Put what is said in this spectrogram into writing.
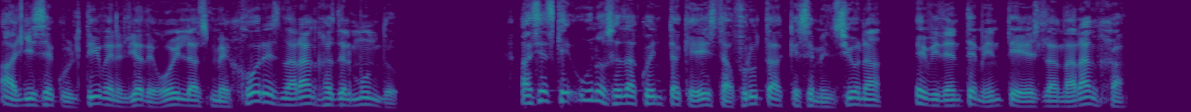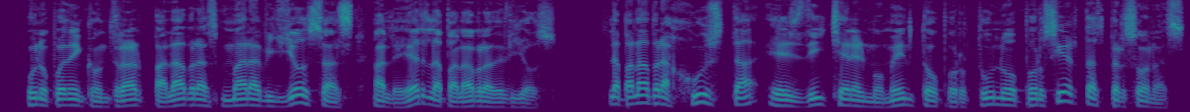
Allí se cultivan el día de hoy las mejores naranjas del mundo. Así es que uno se da cuenta que esta fruta que se menciona evidentemente es la naranja. Uno puede encontrar palabras maravillosas al leer la palabra de Dios. La palabra justa es dicha en el momento oportuno por ciertas personas.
